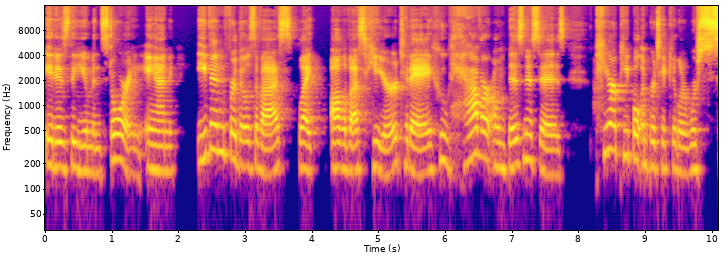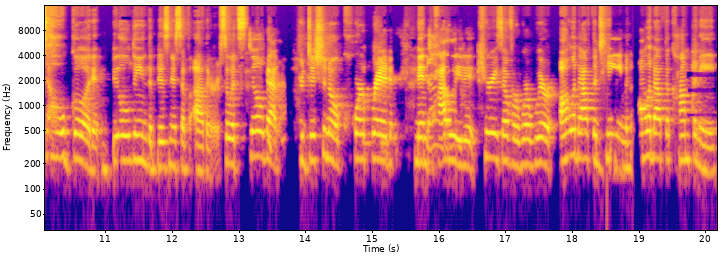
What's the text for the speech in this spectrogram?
it is the human story and even for those of us like all of us here today who have our own businesses PR people in particular, we're so good at building the business of others. So it's still that traditional corporate mentality that carries over where we're all about the team and all about the company.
